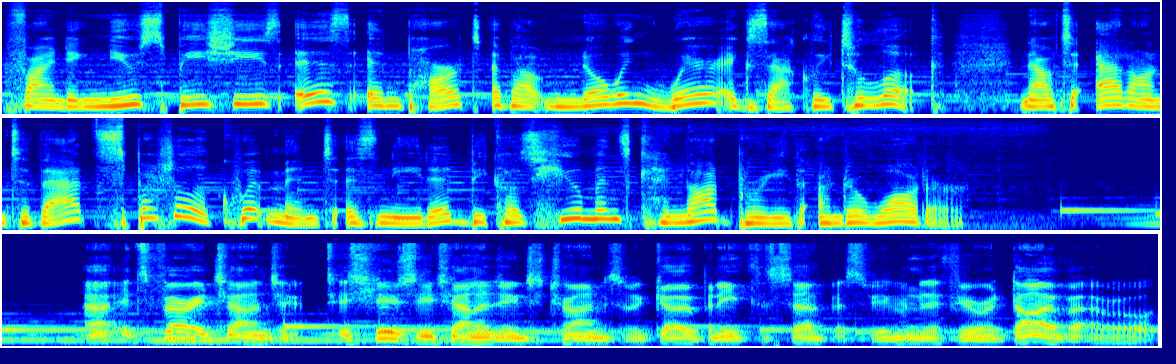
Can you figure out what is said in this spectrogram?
Finding new species is in part about knowing where exactly to look. Now, to add on to that, special equipment is needed because humans cannot breathe underwater. Uh, it's very challenging. It's hugely challenging to try and sort of go beneath the surface, even if you're a diver or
